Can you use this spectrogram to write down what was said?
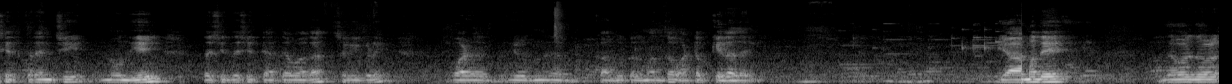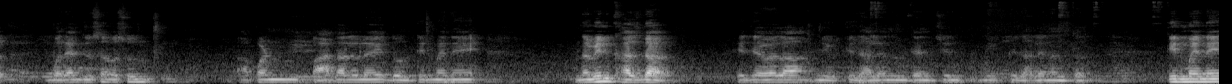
शेतकऱ्यांची नोंद येईल तशी तशी त्या त्या भागात सगळीकडे वाढ योजना काजू कलमांचं वाटप केलं जाईल. यामध्ये जवळजवळ बऱ्याच दिवसापासून आपण पाहत आलेलो आहे दोन तीन महिने नवीन खासदार हे ज्यावेळेला नियुक्ती झाल्यानंतर त्यांची नियुक्ती झाल्यानंतर तीन महिने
